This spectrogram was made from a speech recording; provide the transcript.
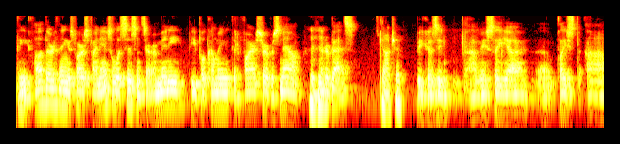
the other thing, as far as financial assistance, there are many people coming into the fire service now that are vets Gotcha. because it obviously uh, uh, placed uh,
